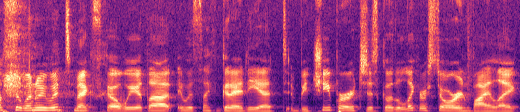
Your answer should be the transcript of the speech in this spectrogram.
so when we went to Mexico, we thought it was like a good idea to be cheaper to just go to the liquor store and buy like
